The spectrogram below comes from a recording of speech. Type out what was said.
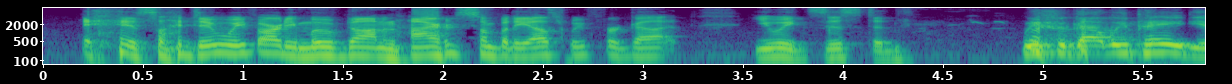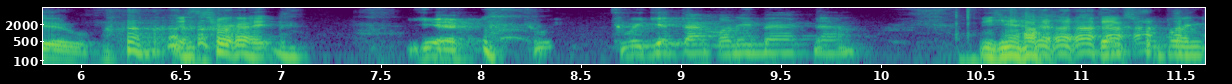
it's like, dude, we've already moved on and hired somebody else. We forgot you existed. We forgot we paid you. That's right. Yeah. Can we, can we get that money back now? Yeah. Thanks for bring.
